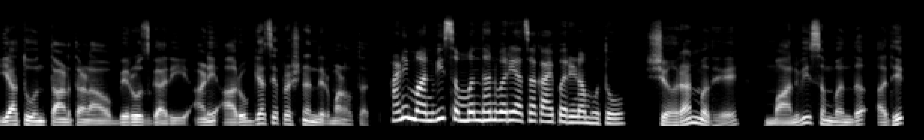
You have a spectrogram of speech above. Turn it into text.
यातून ताणतणाव बेरोजगारी आणि आरोग्याचे प्रश्न निर्माण होतात. आणि मानवी संबंधांवर याचा काय परिणाम होतो? शहरांमध्ये मानवी संबंध अधिक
